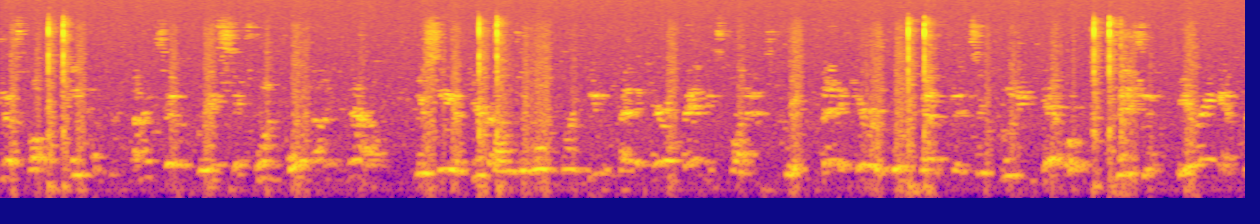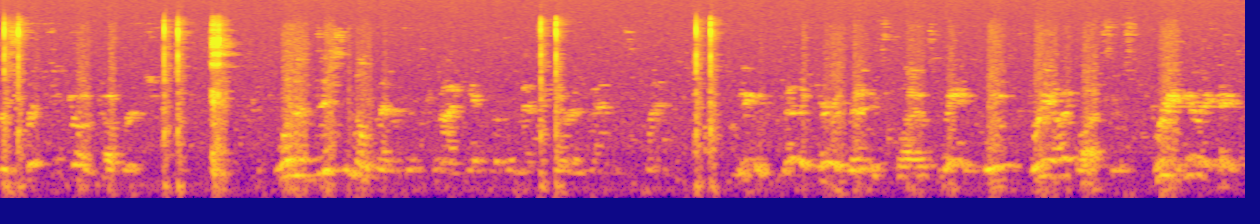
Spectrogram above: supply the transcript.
Just call 800-973-6149 now see if you're eligible for new Medicare Advantage plans with Medicare approved benefits including dental, vision, hearing, and prescription drug coverage. What additional benefits can I get with a Medicare Advantage plan? New Medicare Plans may include free eyeglasses, free hearing aids,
